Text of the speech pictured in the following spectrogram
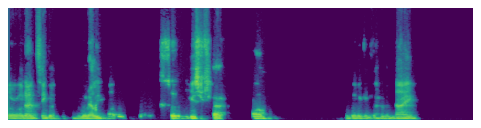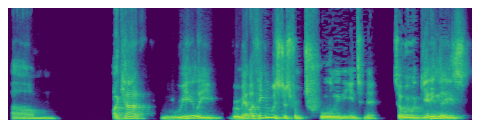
I don't think I knew what Alibaba was seven years ago. Um, I don't even remember the name. Um, I can't really remember. I think it was just from trawling the internet. So we were getting these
